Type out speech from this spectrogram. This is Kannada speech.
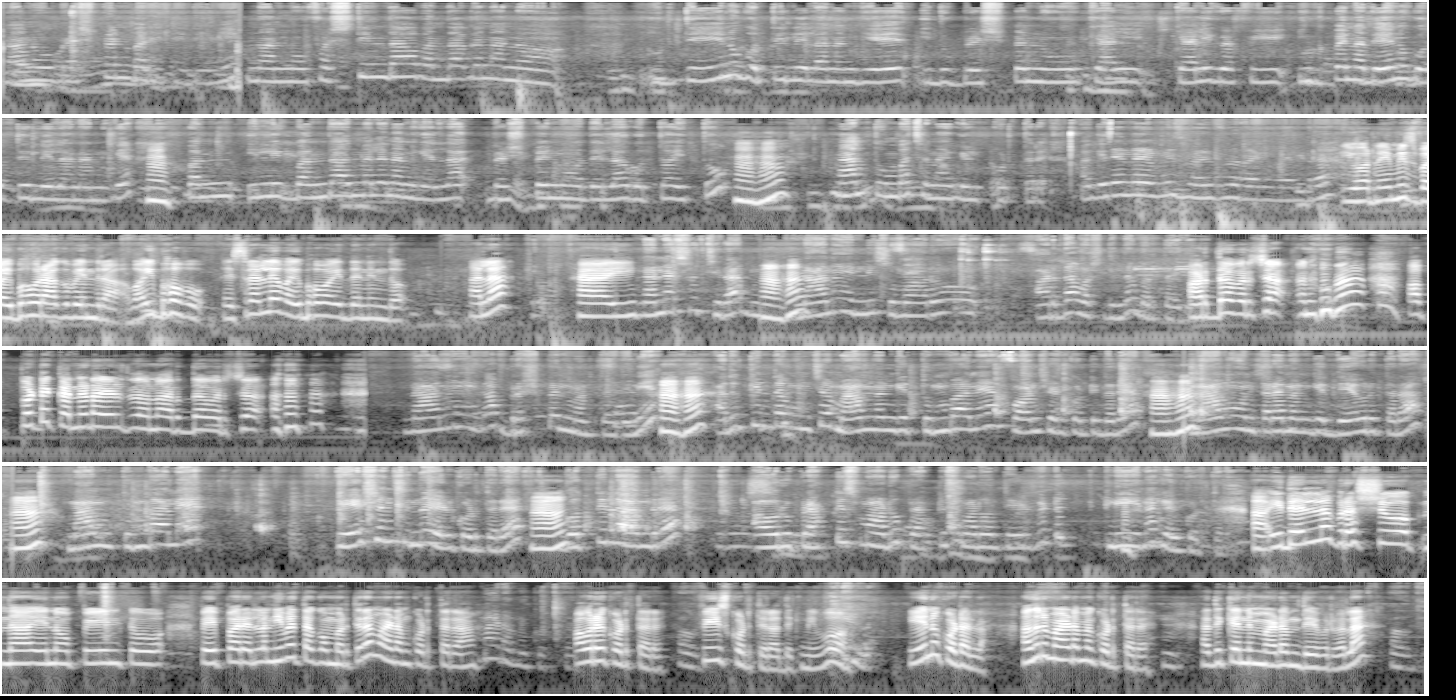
ನಾನು ಬ್ರಷ್ ಪೆನ್ ಬರಿತಿದ್ದೀನಿ. ನಾನು ಫಸ್ಟಿಂದ ಬಂದಾಗ ನಾನು ಇದೇನು ಗೊತ್ತಿರಲಿಲ್ಲ ನನಗೆ. ಇದು brush pen calli calligraphy ink pen ಅದೇನು ಗೊತ್ತಿರಲಿಲ್ಲ ನನಗೆ. ಇಲ್ಲಿ ಬಂದ್ ಇಲ್ಲಿಗೆ ಬಂದಾದ್ಮೇಲೆ ನನಗೆಲ್ಲ ಬ್ರಷ್ ಪೆನ್ನು ಅದೆಲ್ಲ ಗೊತ್ತಾಯ್ತು. ಮ್ಯಾಮ್ ತುಂಬಾ ಚೆನ್ನಾಗಿ ಹೇಳ್ಕೊಡ್ತಾರೆ. Your name is Vaibhav Raghavendra. Vaibhav ಹೆಸರಲ್ಲೇ ವೈಭವ ಇದೆ ನಿಂದು. ಅಲ್ಲ? ಹಾಯ್ ನನ್ನ ಹೆಸರು ಚಿರಾಗ್. ನಾನು ಇಲ್ಲಿ ಸುಮಾರು ಅರ್ಧ ವರ್ಷದಿಂದ ಬರ್ತಾ ಇದ್ದೀನಿ. ಅರ್ಧ ವರ್ಷ. ಅಪ್ಪಟ ಕನ್ನಡ ಹೇಳ್ತಿದ್ದವನು ಅರ್ಧ ವರ್ಷ. ನಾನು ಈಗ ಬ್ರಷ್ ಪೆನ್ ಮಾಡ್ತಾ ಇದ್ದೀನಿ. ಅದಕ್ಕಿಂತ ಮುಂಚೆ ಮ್ಯಾಮ್ ನನಗೆ ತುಂಬಾನೇ ಫಾಂಟ್ಸ್ ಹೇಳ್ಕೊಟ್ಟಿದ್ದಾರೆ. ಮ್ಯಾಮ್ ಒಂಥರ ನನ್ಗೆ ದೇವ್ರ ತರ ಮ್ಯಾಮ್ ತುಂಬಾನೇ ಪೇಷನ್ಸ್ ಇಂದ ಹೇಳ್ಕೊಡ್ತಾರೆ. ಗೊತ್ತಿಲ್ಲ ಅಂದ್ರೆ ಅವರು ಪ್ರಾಕ್ಟೀಸ್ ಮಾಡು ಪ್ರಾಕ್ಟೀಸ್ ಮಾಡು ಅಂತ ಹೇಳ್ಬಿಟ್ಟು ಕ್ಲೀನ್ ಆಗಿ ಹೇಳ್ಕೊಡ್ತಾರೆ. ಇದೆಲ್ಲ ಬ್ರಷ್ ಏನು ಪೇಂಟು ಪೇಪರ್ ಎಲ್ಲ ನೀವೇ ತಗೊಂಡ್ಬರ್ತೀರಾ ಮೇಡಮ್ ಕೊಡ್ತಾರೆ? ಅವರೇ ಕೊಡ್ತಾರೆ. ಫೀಸ್ ಕೊಡ್ತೀರಾ ಅದಕ್ಕೆ ನೀವು? ಏನು ಕೊಡಲ್ಲ. ಅಂದ್ರೆ ಮೇಡಮೇ ಕೊಡ್ತಾರೆ. ಅದಕ್ಕೆ ನಿಮ್ಮ ಮೇಡಮ್ ದೇವರು ಅಲ್ಲ? ಹೌದು.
